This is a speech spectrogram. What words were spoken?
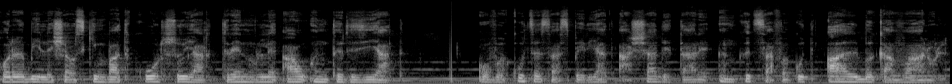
Corăbile și-au schimbat cursul, iar trenurile au întârziat. O văcuță s-a speriat așa de tare încât s-a făcut albă ca varul.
